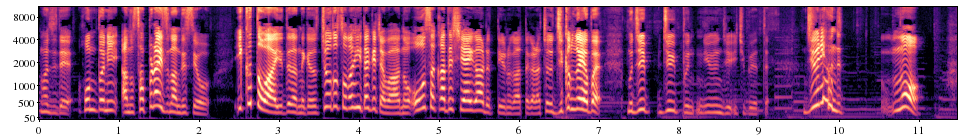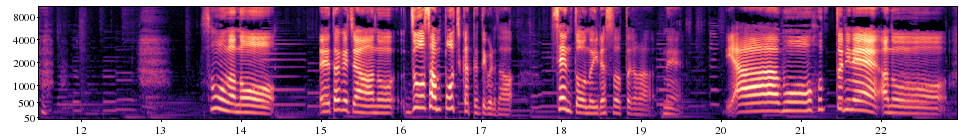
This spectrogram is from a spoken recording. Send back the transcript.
マジで。本当にあのサプライズなんですよ。行くとは言ってたんだけどちょうどその日たけちゃんはあの大阪で試合があるっていうのがあったからちょっと時間がやばい。もう10 11分41秒やって。12分でもう。そうなの。えー、たけちゃんあのゾウさんポーチ買ってってくれた。銭湯のイラストだったからねいやーもう本当にねあのー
